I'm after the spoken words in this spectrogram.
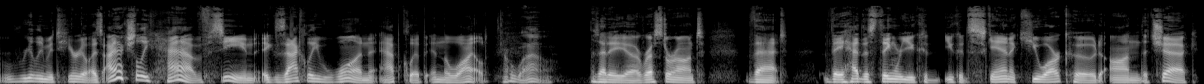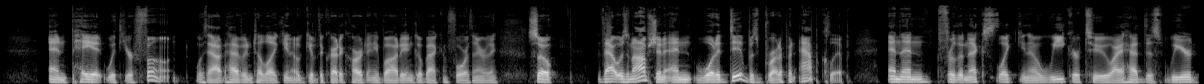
really materialized. I actually have seen exactly one app clip in the wild. Oh wow. I was at a uh, restaurant that they had this thing where you could you could scan a QR code on the check and pay it with your phone without having to like you know give the credit card to anybody and go back and forth and everything. So that was an option. And what it did was brought up an app clip. And then for the next like, you know, week or two, I had this weird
